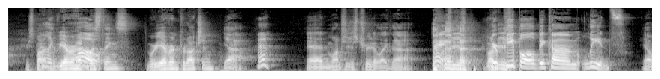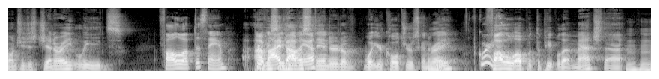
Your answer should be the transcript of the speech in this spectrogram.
response. like, Have you ever had listings? Were you ever in production? Yeah. Yeah. And why don't you just treat it like that? Right. You just- your don't just- people become leads yeah, why don't you just generate leads? follow up the same Obviously, provide have a standard of what your culture is going Right. to be. of course. Follow up with the people that match that, Mm-hmm.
